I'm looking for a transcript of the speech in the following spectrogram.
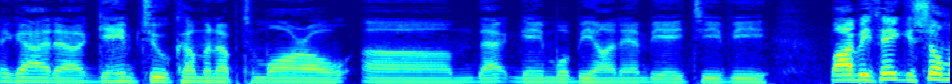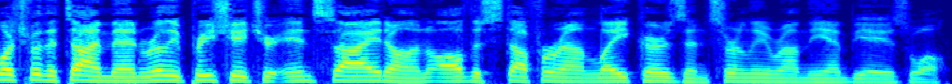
They got uh, game two coming up tomorrow. Um, that game will be on NBA TV. Bobby, thank you so much for the time, man. Really appreciate your insight on all the stuff around Lakers and certainly around the NBA as well.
